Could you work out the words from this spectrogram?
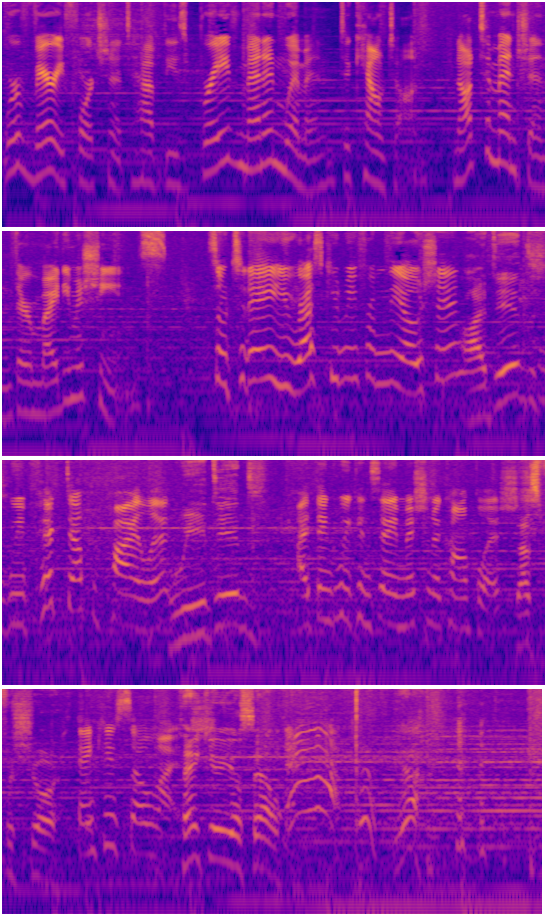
we're very fortunate to have these brave men and women to count on, not to mention their mighty machines. So today you rescued me from the ocean. I did. We picked up a pilot. We did. I think we can say mission accomplished. That's for sure. Thank you so much. Thank you yourself. Yeah. Yeah.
